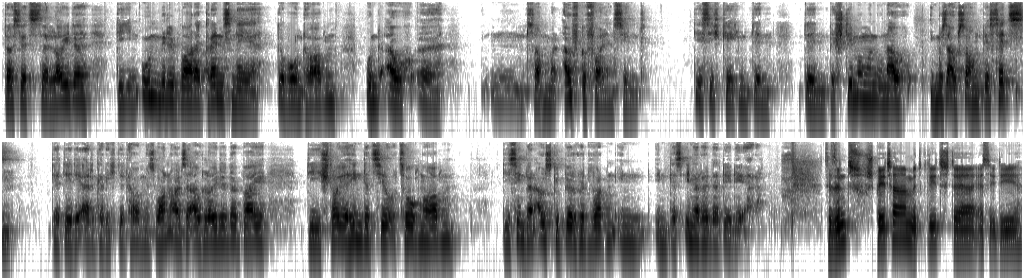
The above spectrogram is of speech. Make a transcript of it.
dass jetzt Leute, die in unmittelbarer Grenznähe gewohnt haben und auch, äh, sagen wir mal, aufgefallen sind, die sich gegen den, den Bestimmungen und auch, ich muss auch sagen, Gesetzen der DDR gerichtet haben. Es waren also auch Leute dabei, die Steuer hinterzogen haben. Die sind dann ausgebürgert worden in, in das Innere der DDR. Sie sind später Mitglied der SED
